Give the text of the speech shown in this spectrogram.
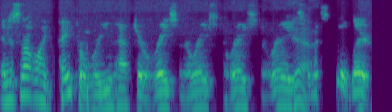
And it's not like paper where you have to erase and erase and erase and erase, Yeah. and it's still there.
